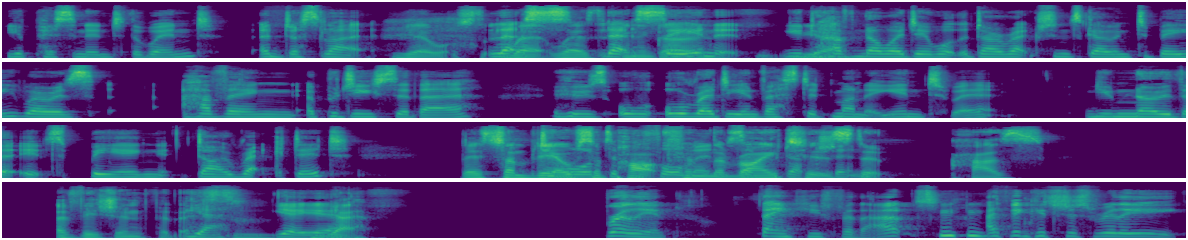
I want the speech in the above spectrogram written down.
you're pissing into the wind and just like yeah, what's the, let's where, where's let's see, go? and it, you Yeah. have no idea what the direction's going to be. Whereas having a producer there who's al- already invested money into it, you know that it's being directed. There's somebody else apart from the writers that has a vision for this. Yeah, Mm. yeah, yeah. yeah. Brilliant. Thank you for that. I think it's just really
